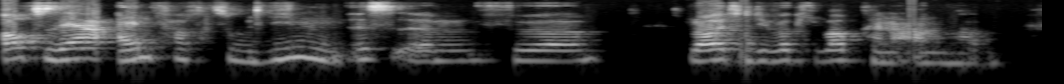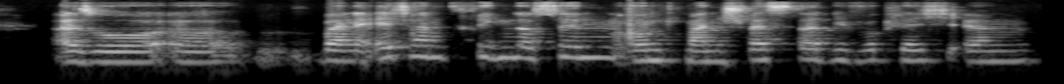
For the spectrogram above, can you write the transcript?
auch sehr einfach zu bedienen ist ähm, für Leute, die wirklich überhaupt keine Ahnung haben. Also äh, meine Eltern kriegen das hin und meine Schwester, die wirklich ähm,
